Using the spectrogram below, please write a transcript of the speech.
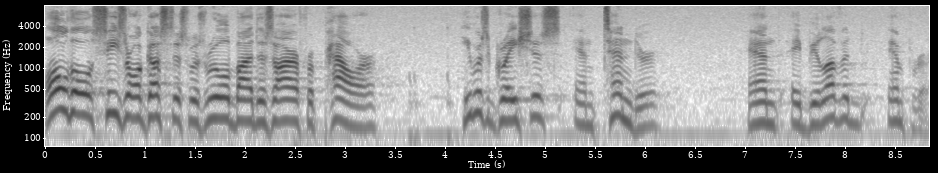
Although Caesar Augustus was ruled by a desire for power, he was gracious and tender and a beloved emperor.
